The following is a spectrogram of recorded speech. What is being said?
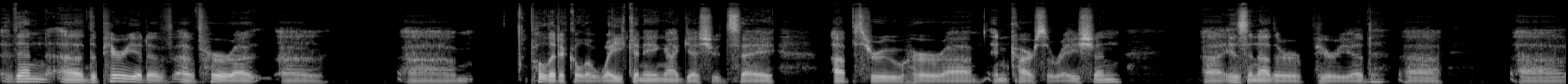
Uh, then uh, the period of of her. Um, political awakening, I guess you'd say, up through her uh, incarceration uh, is another period. Uh, uh,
